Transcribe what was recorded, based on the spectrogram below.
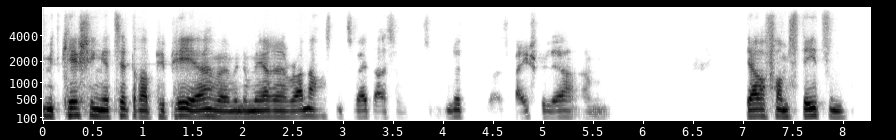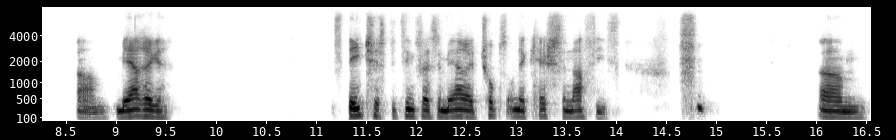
Mit Caching etc. pp, ja, weil wenn du mehrere Runner hast und so weiter, also nur als Beispiel, ja, ähm, Terraform States und ähm, mehrere Stages beziehungsweise mehrere Jobs ohne Cache sind auch fies. ähm,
